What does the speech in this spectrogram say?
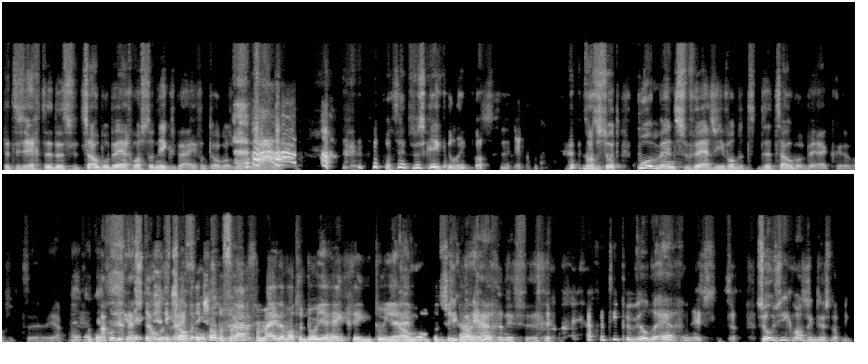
dit is echt, eh, dus het Zauberberg was er niks bij van Thomas Mann. dat was echt verschrikkelijk. Was het. Het was een soort poormens versie van het, de Zauberberg. eh, Was het, eh, ja. Oké. Maar goed, ik herstelde ik, ik zal, ik zal de vraag vermijden wat er door je heen ging toen je Nou, op het diepe ziekenhuis bent. ergernis. diepe wilde ergernis. Zo ziek was ik dus nog niet.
